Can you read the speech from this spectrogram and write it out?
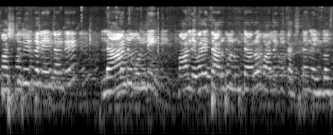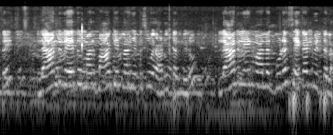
ఫస్ట్ విడతలు ఏంటంటే ల్యాండ్ ఉండి వాళ్ళు ఎవరైతే అరుగులు ఉంటారో వాళ్ళకి ఖచ్చితంగా ఇండ్లు వస్తాయి. ల్యాండ్ లేదు మరి మాకు ఎట్లా అని చెప్పేసి అడుగుతారు మీరు. ల్యాండ్ లేని వాళ్ళకి కూడా సెకండ్ విడతల.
